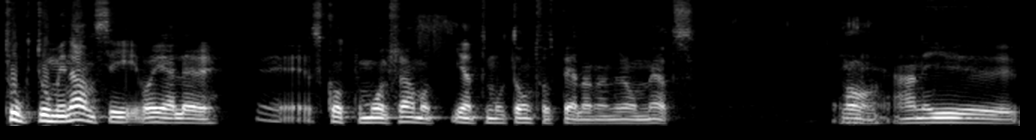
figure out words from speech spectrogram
tog dominans i vad gäller eh, skott på mål framåt gentemot de två spelarna när de möts. Ja. Eh, han är ju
